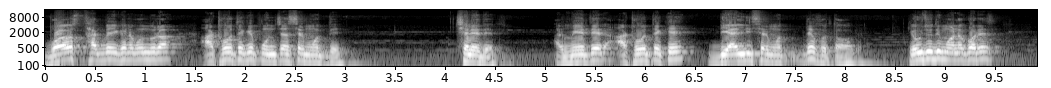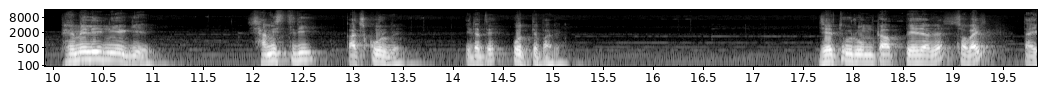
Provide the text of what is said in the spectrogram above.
বয়স থাকবে এখানে বন্ধুরা আঠেরো থেকে পঞ্চাশের মধ্যে ছেলেদের। আর মেয়েদের আঠেরো থেকে বিয়াল্লিশের মধ্যে হতে হবে। কেউ যদি মনে করে ফ্যামিলি নিয়ে গিয়ে স্বামী স্ত্রী কাজ করবে, এটাতে করতে পারে। যেহেতু রুমটা পেয়ে যাবে সবাই। তাই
